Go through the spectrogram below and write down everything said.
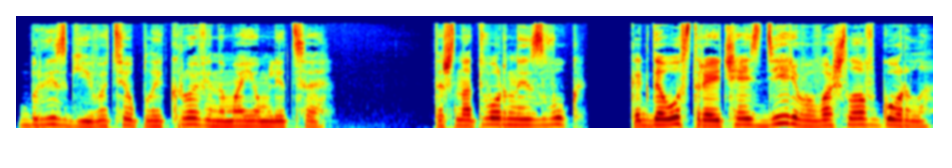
Брызги его теплой крови на моем лице. Тошнотворный звук, когда острая часть дерева вошла в горло.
